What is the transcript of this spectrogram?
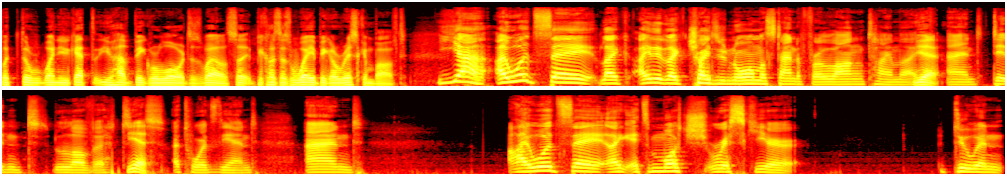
but the when you get you have big rewards as well so because there's way bigger risk involved Yeah, I would say like I did like try to do normal stand up for a long time, like Yeah. and didn't love it. yes uh, towards the end, and I would say like it's much riskier doing.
